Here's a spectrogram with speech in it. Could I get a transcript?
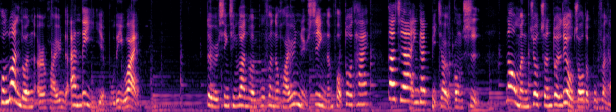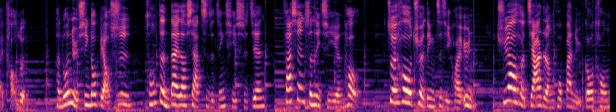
或乱伦而怀孕的案例也不例外。对于性侵乱伦部分的怀孕女性能否堕胎，大家应该比较有共识。那我们就针对六周的部分来讨论。很多女性都表示，从等待到下次的经期时间，发现生理期延后，最后确定自己怀孕。需要和家人或伴侣沟通，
